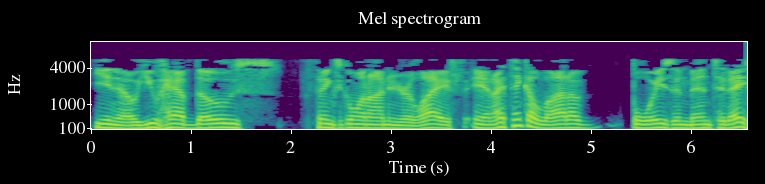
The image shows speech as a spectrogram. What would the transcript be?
you know, you have those things going on in your life. And I think a lot of boys and men today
